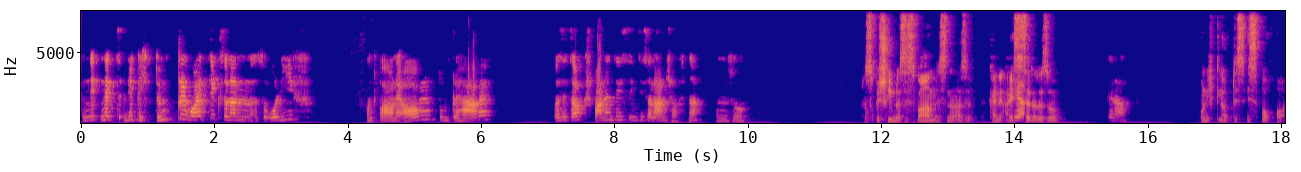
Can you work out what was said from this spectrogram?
nicht, nicht wirklich dunkelhäutig, sondern so oliv und braune Augen, dunkle Haare. Was jetzt auch spannend ist in dieser Landschaft, ne? Also so. Du hast beschrieben, dass es warm ist, ne? Also keine Eiszeit ja. oder so. Genau. Und ich glaube, das ist auch, oh,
